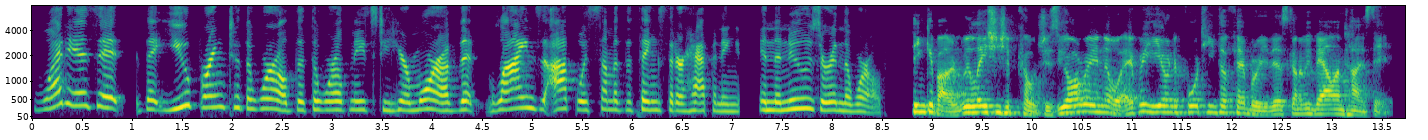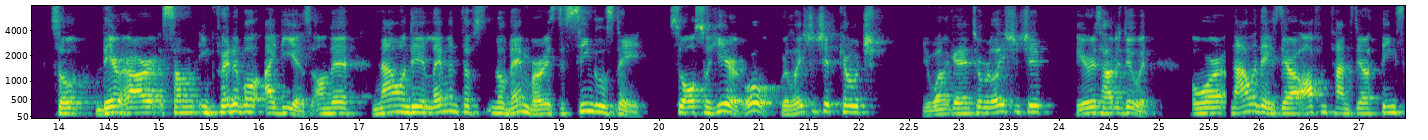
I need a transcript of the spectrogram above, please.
what is it that you bring to the world that the world needs to hear more of that lines up with some of the things that are happening in the news or in the world? Think about it. Relationship coaches. You already know every year on the 14th of February, there's going to be Valentine's Day. So there are some incredible ideas on the now on the 11th of November is the singles day. So also here, oh, relationship coach, you want to get into a relationship, here's how to do it. Or nowadays, there are oftentimes there are things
